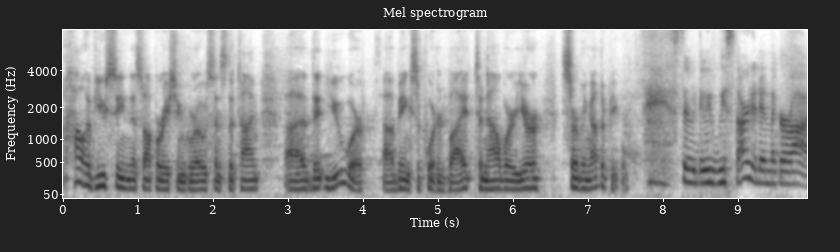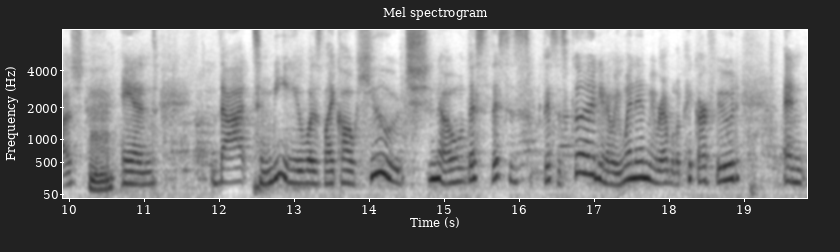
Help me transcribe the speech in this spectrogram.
How have you seen this operation grow since the time uh, that you were uh, being supported by it to now where you're serving other people? so we started in the garage mm-hmm. and that to me was like oh huge you know this this is this is good you know we went in we were able to pick our food and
